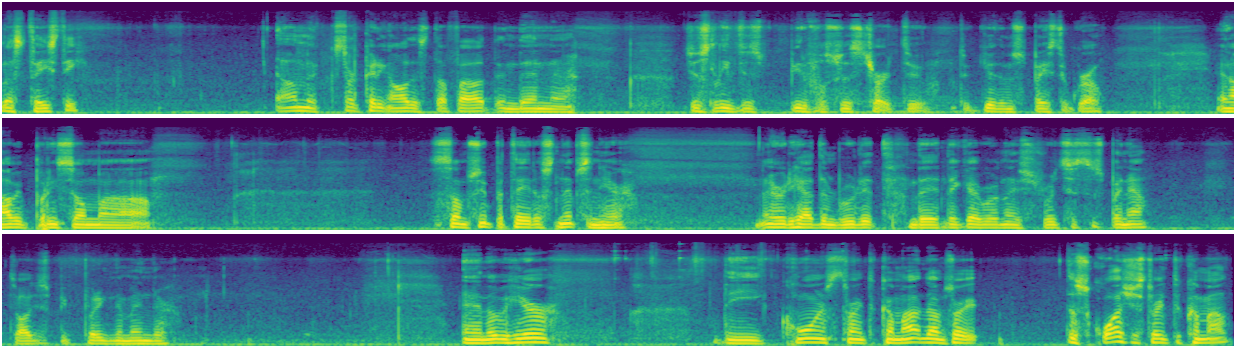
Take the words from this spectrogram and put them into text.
less tasty. I'm gonna start cutting all this stuff out and then uh, just leave this beautiful Swiss chard to to give them space to grow. And I'll be putting some uh, some sweet potato snips in here. I already have them rooted. They they got real nice root systems by now, so I'll just be putting them in there. And over here, the corn's starting to come out. I'm sorry, the squash is starting to come out.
